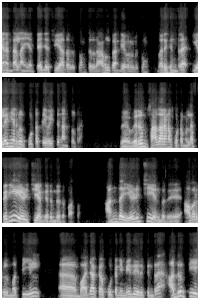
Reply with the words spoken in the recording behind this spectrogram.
ஏனென்றால் நான் என் தேஜஸ்வி யாதவுக்கும் திரு ராகுல் காந்தி அவர்களுக்கும் வருகின்ற இளைஞர்கள் கூட்டத்தை வைத்து நான் சொல்றேன். வெறும் சாதாரண கூட்டம் அல்ல பெரிய எழுச்சி அங்க இருந்ததை பார்த்தோம். அந்த எழுச்சி என்பது அவர்கள் மத்தியில் பாஜக கூட்டணி மீது இருக்கின்ற அதிருப்தியை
